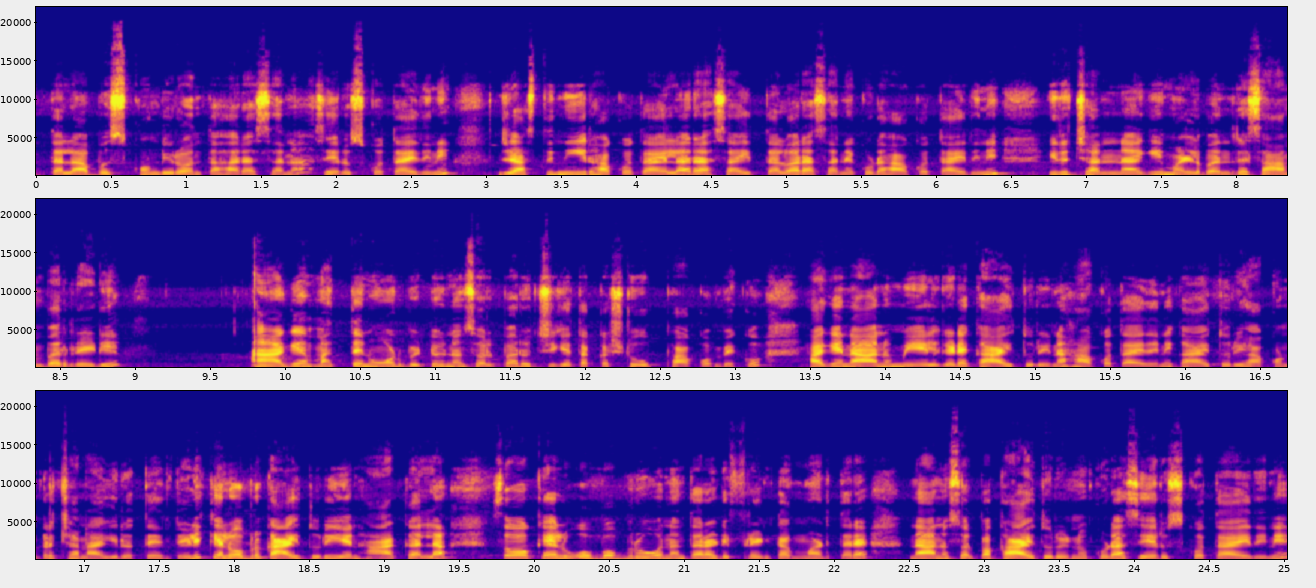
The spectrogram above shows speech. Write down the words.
ಇತ್ತಲ್ಲ, ಬಸ್ಕೊಂಡಿರೋಂತಹ ರಸನ ಸೇರಿಸ್ಕೊತಾ ಇದ್ದೀನಿ. ಜಾಸ್ತಿ ನೀರು ಹಾಕೋತಾ ಇಲ್ಲ, ರಸ ಇತ್ತಲ್ವ? ರಸನೇ ಕೂಡ ಹಾಕೋತಾ ಇದ್ದೀನಿ. ಇದು ಚೆನ್ನಾಗಿ ಮಳ್ಳು ಬಂದರೆ ಸಾಂಬಾರು ರೆಡಿ. ಹಾಗೆ ಮತ್ತೆ ನೋಡಿಬಿಟ್ಟು ಇನ್ನೊಂದು ಸ್ವಲ್ಪ ರುಚಿಗೆ ತಕ್ಕಷ್ಟು ಉಪ್ಪು ಹಾಕ್ಕೊಬೇಕು ಹಾಗೆ ನಾನು ಮೇಲ್ಗಡೆ ಕಾಯಿ ತುರಿನ ಹಾಕೋತಾ ಇದ್ದೀನಿ. ಕಾಯಿ ತುರಿ ಹಾಕೊಂಡ್ರೆ ಚೆನ್ನಾಗಿರುತ್ತೆ ಅಂತೇಳಿ. ಕೆಲವೊಬ್ರು ಕಾಯಿ ತುರಿ ಏನು ಹಾಕಲ್ಲ. ಸೊ ಕೆಲವು ಒಬ್ಬೊಬ್ಬರು ಒಂದೊಂದು ಥರ ಡಿಫ್ರೆಂಟಾಗಿ ಮಾಡ್ತಾರೆ. ನಾನು ಸ್ವಲ್ಪ ಕಾಯಿ ತುರಿನೂ ಕೂಡ ಸೇರಿಸ್ಕೊತಾ ಇದ್ದೀನಿ.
